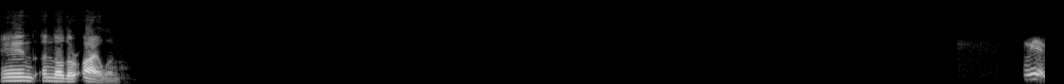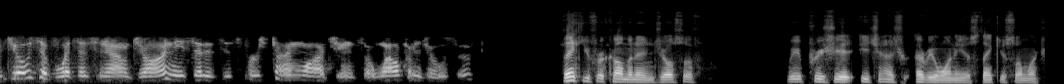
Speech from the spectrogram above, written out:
And another island. Have Joseph with us now, John. He said it's his first time watching, so welcome, Joseph. Thank you for coming in, Joseph. We appreciate each and every one of you. Thank you so much.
